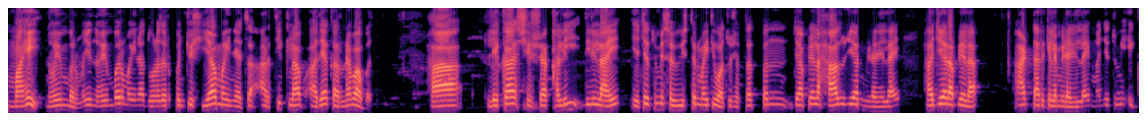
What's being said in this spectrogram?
माहे नोव्हेंबर म्हणजे नोव्हेंबर महिना दोन हजार पंचवीस या महिन्याचा आर्थिक लाभ अदा करण्याबाबत हा लेखा शीर्षाखाली दिलेला आहे. याच्यात तुम्ही सविस्तर माहिती वाचू शकतात पण जे आपल्याला हा जो जी आर मिळालेला आहे हा जी आर आपल्याला आठ तारखेला मिळालेला आहे. म्हणजे तुम्ही एक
